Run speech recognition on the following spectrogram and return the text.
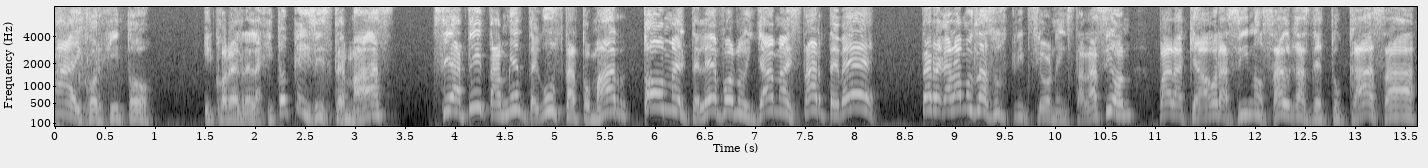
Ay, Jorgito. ¿Y con el relajito qué hiciste más? Si a ti también te gusta tomar, toma el teléfono y llama a Star TV. Te regalamos la suscripción e instalación para que ahora sí no salgas de tu casa.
